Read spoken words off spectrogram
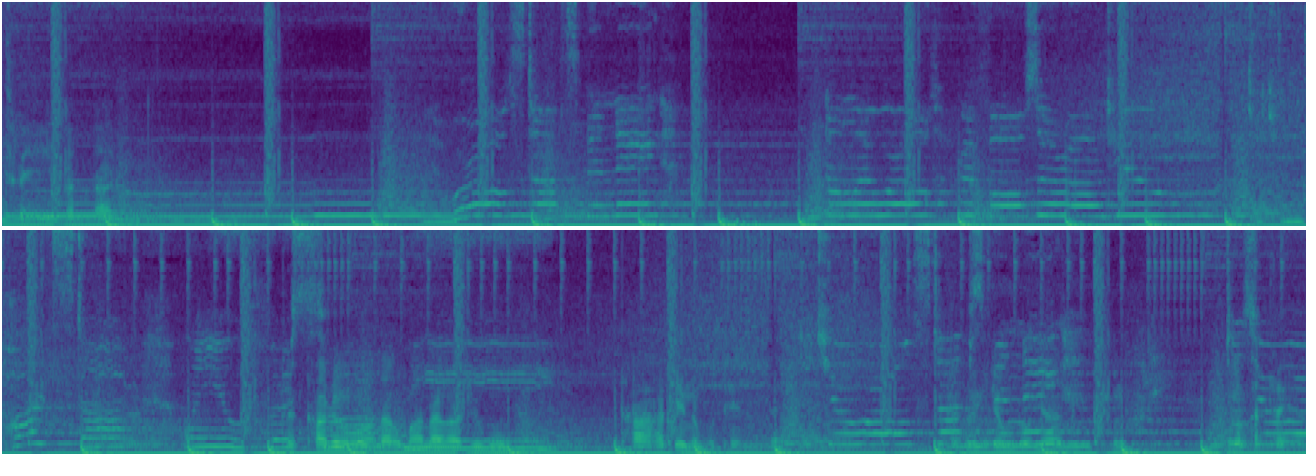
트레인 건담 칼은 워낙 많아가지고 me? 다 하지는 못했는데 그래도 이? 정도면 충분히 한것 같아요?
